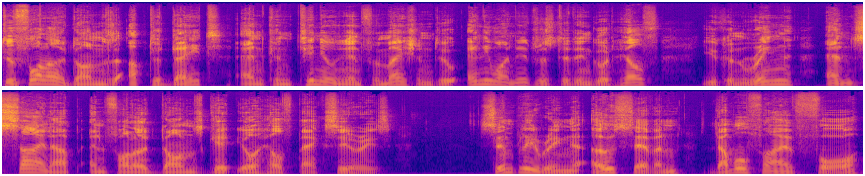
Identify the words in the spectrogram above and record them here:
To follow Don's up to date and continuing information to anyone interested in good health, you can ring and sign up and follow Don's Get Your Health Back series. Simply ring 07 554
